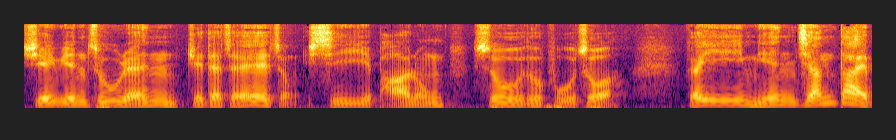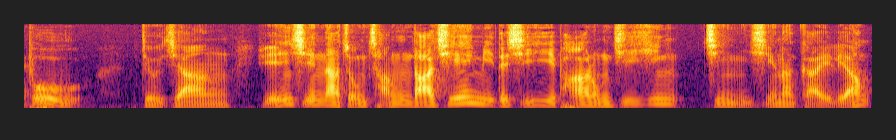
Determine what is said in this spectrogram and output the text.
轩辕族人觉得这种蜥蜴爬龙速度不错，可以勉强代步，就将原先那种长达千米的蜥蜴爬龙基因进行了改良，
